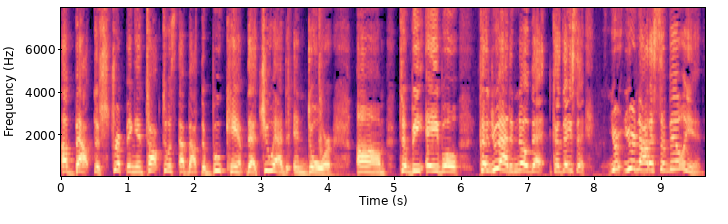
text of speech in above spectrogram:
about the stripping and talk to us about the boot camp that you had to endure um, to be able, because you had to know that, because they said you're you're not a civilian.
